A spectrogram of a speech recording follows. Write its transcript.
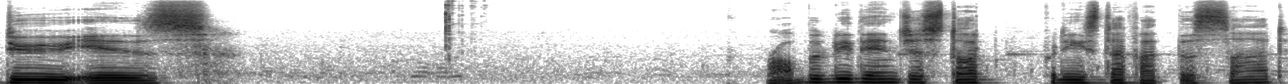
do is... Probably then just start putting stuff at this side.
